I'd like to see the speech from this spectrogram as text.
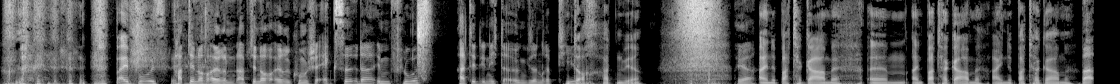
Bei Fuß. Habt ihr noch euren, habt ihr noch eure komische Echse da im Flur? Hattet ihr nicht da irgendwie so ein Reptil? Doch, hatten wir. Ja. Eine Batagame, ähm, ein Batagame, eine Batagame, Ba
